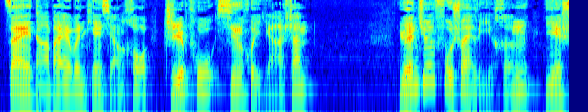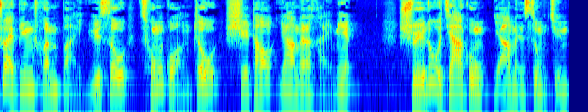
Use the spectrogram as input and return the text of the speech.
在打败文天祥后，直扑新会崖山。元军副帅李恒也率兵船百余艘从广州驶到衙门海面，水陆夹攻衙门宋军。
